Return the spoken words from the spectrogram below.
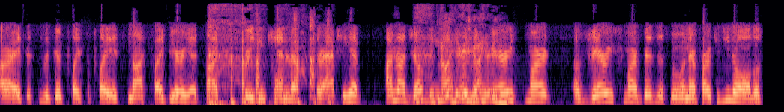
all right, this is a good place to play. It's not Siberia. It's not freezing Canada. They're actually hip. I'm not joking. no, it, it was you, a very you. smart, a very smart business move on their part because you know all those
